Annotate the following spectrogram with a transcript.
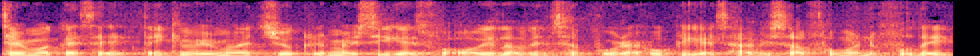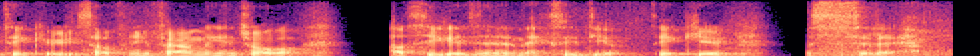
Termak, I say thank you very much. Shukran. Merci, guys, for all your love and support. I hope you guys have yourself a wonderful day. Take care of yourself and your family, inshallah. I'll see you guys in the next video. Take care. Assalam.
